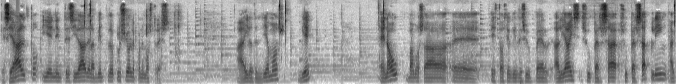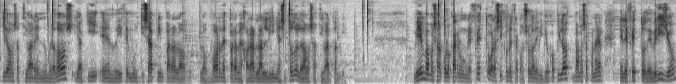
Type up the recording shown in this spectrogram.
que sea alto, y en intensidad del ambiente de oclusión le ponemos 3. Ahí lo tendríamos, bien. En Out vamos a eh, esta opción que dice Super Alias, Super, Super Sapling, aquí lo vamos a activar en número 2 y aquí en donde dice Multisapling para los, los bordes, para mejorar las líneas y todo, le vamos a activar también. Bien, vamos a colocar un efecto, ahora sí con nuestra consola de vídeo copilot, vamos a poner el efecto de brillo,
